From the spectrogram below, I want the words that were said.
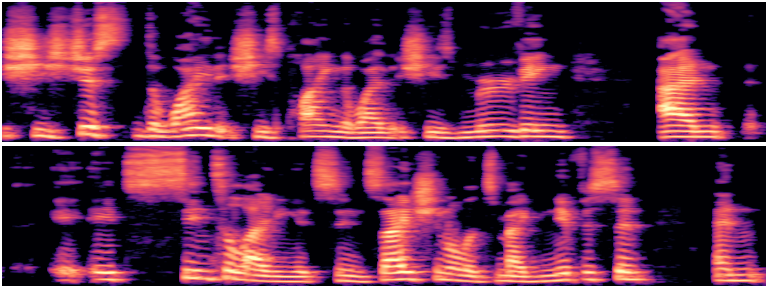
she's just the way that she's playing, the way that she's moving, and it's scintillating. It's sensational. It's magnificent, and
